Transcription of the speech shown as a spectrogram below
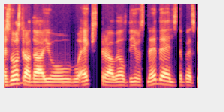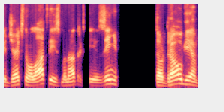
Es nostrādāju ekstra vēl divas nedēļas, tāpēc, ka Džeks no Latvijas man atrakstīja ziņu caur draugiem,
